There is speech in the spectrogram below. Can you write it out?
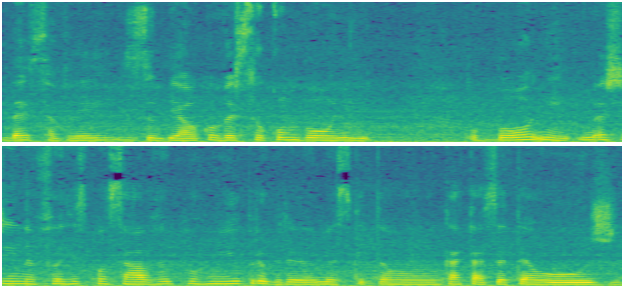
Dessa vez o Bial conversou com Boni. O Boni, imagina, foi responsável por mil programas que estão em cartaz até hoje,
